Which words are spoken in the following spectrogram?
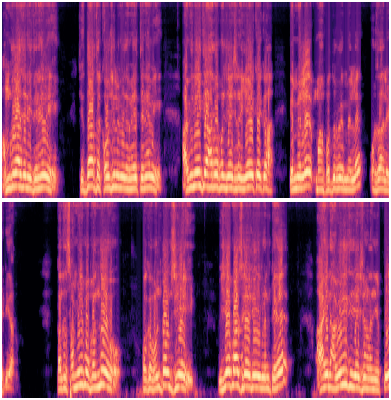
అమృరాజన్ తినేవి సిద్ధార్థ కౌశల్ మీద తినేవి అవినీతి ఆరోపణలు చేసిన ఏకైక ఎమ్మెల్యే మా పొద్దుడు ఎమ్మెల్యే వరదారెడ్డి గారు. తన సమీప బంధువు ఒక one town CI Vijayabhaskar Reddy అంటే ఆయన అవినీతి చేసినాడని చెప్పి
